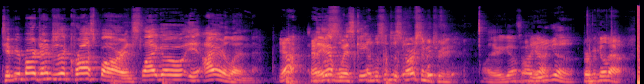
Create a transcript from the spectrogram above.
tip your bartenders at Crossbar in Sligo, i- Ireland. yeah. And They have listen- whiskey. And listen to Star Symmetry. There you go. Oh, there you go. Bourbon Guild out.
